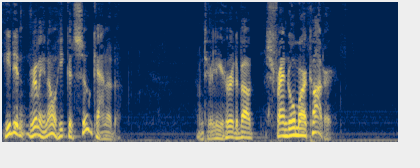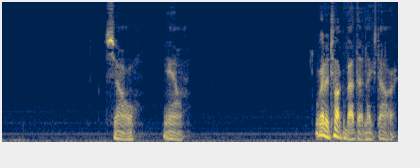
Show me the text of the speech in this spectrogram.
he didn't really know he could sue Canada until he heard about his friend Omar Khadr. So, yeah. We're going to talk about that next hour.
